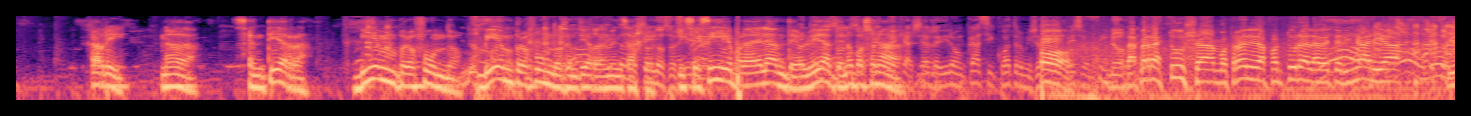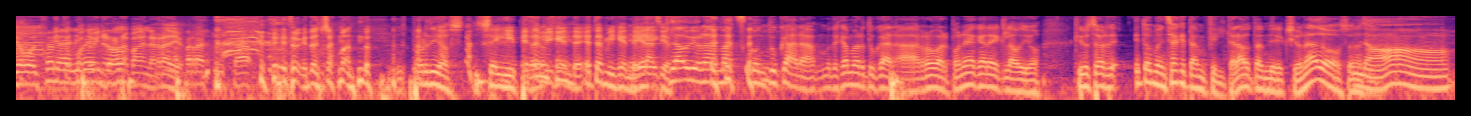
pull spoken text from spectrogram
Harry, nada. Se entierra. Bien profundo, bien profundo se entierra el mensaje. Y se sigue para adelante, olvídate, no pasó Que nada. ayer le dieron casi 4 millones Oh, de pesos. La perra es tuya, mostrarle la factura a la veterinaria y los bolsones de alimentos. no la pagan en la radio. La perra es tuya. Esto que están llamando. Por Dios, seguí. Esta es mi gente, esta es mi gente, Eh, gracias. Claudio, nada más con tu cara. Déjame ver tu cara. Robert, poné la cara de Claudio. Quiero saber, ¿estos mensajes están filtrados, tan direccionados así? No.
